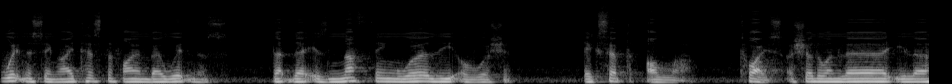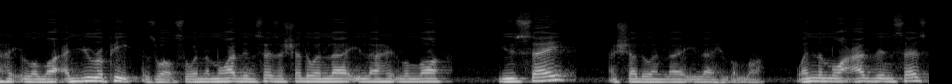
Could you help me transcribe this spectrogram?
witnessing, I testify and bear witness that there is nothing worthy of worship except Allah. Twice, Ashhadu an la ilaha illallah, and you repeat as well. So when the muaddin says Ashhadu an la ilaha illallah, you say Ashhadu an la ilaha illallah. When the muaddin says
